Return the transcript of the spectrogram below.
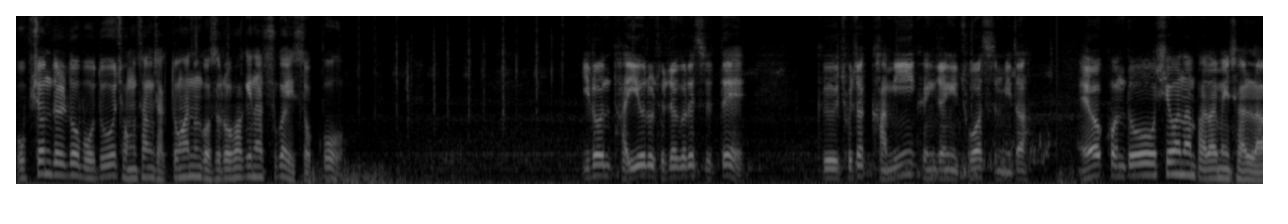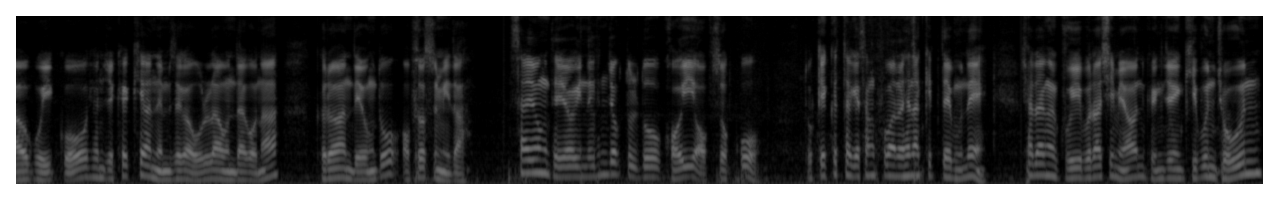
옵션들도 모두 정상 작동하는 것으로 확인할 수가 있었고 이런 다이얼을 조작을 했을 때 그 조작감이 굉장히 좋았습니다. 에어컨도 시원한 바람이 잘 나오고 있고 현재 쾌쾌한 냄새가 올라온다거나 그러한 내용도 없었습니다. 사용되어 있는 흔적들도 거의 없었고 또 깨끗하게 상품화를 해놨기 때문에 차량을 구입을 하시면 굉장히 기분 좋은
